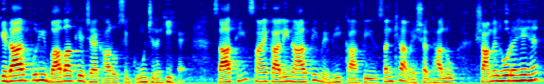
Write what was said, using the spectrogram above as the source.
केदारपुरी बाबा के जयकारों से गूंज रही है। साथ ही सायकालीन आरती में भी काफ़ी संख्या में श्रद्धालु शामिल हो रहे हैं।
